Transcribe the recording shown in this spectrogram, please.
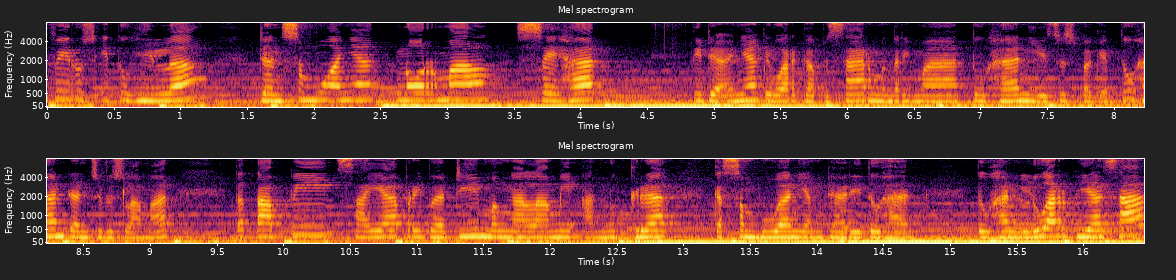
virus itu hilang dan semuanya normal, sehat. Tidak hanya keluarga besar menerima Tuhan Yesus sebagai Tuhan dan Juru Selamat, tetapi saya pribadi mengalami anugerah kesembuhan yang dari Tuhan. Tuhan luar biasa,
